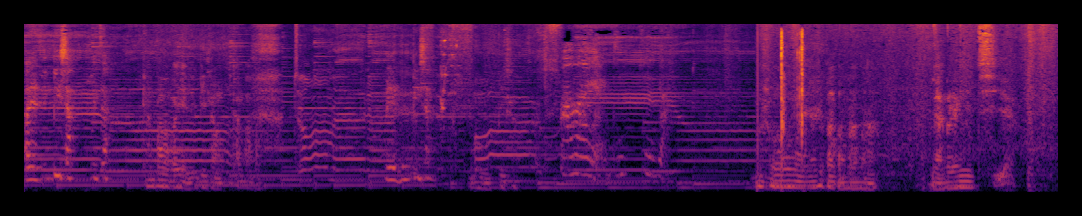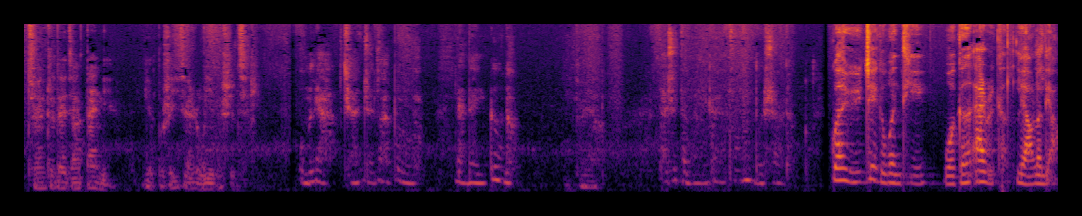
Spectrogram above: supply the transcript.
把眼睛闭上，闭上，看爸爸把眼睛闭上，看爸爸，把眼睛闭上。嗯，闭上。妈妈眼睛闭上。我说，要是爸爸妈妈两个人一起全职在家带你，也不是一件容易的事情。我们俩全职都还不如两个人一个呢。对呀、他是怎么一个人做那么多事儿的？关于这个问题，我跟 Eric 聊了聊。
